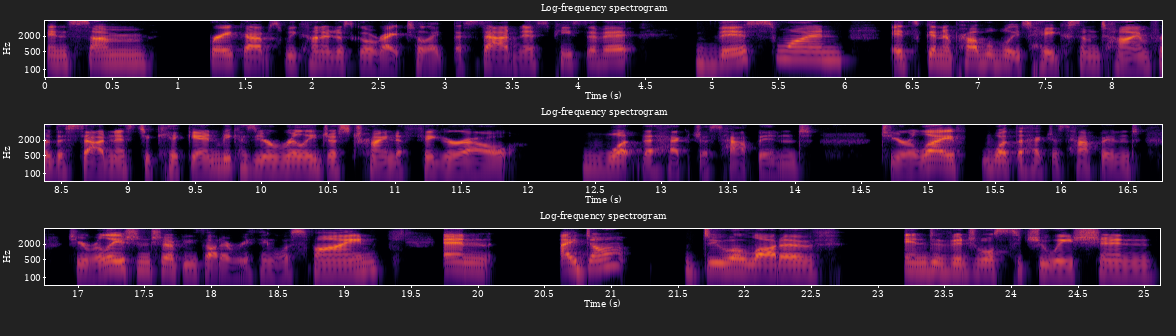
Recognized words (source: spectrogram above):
in some breakups, we kind of just go right to like the sadness piece of it. This one, it's going to probably take some time for the sadness to kick in because you're really just trying to figure out what the heck just happened to your life, what the heck just happened to your relationship. You thought everything was fine. And I don't do a lot of individual situation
